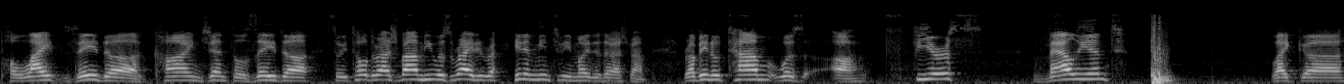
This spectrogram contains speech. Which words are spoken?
polite Zayda, kind, gentle Zayda. So he told the Rashbam he was right. He didn't mean to be Moed the Rashbam. Rabbeinu Tam was a fierce, valiant, like uh,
